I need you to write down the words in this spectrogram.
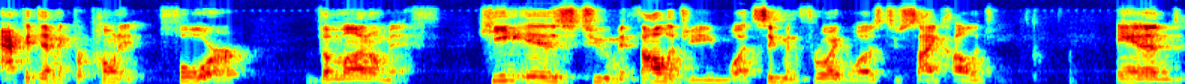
academic proponent for the monomyth. He is to mythology what Sigmund Freud was to psychology. And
